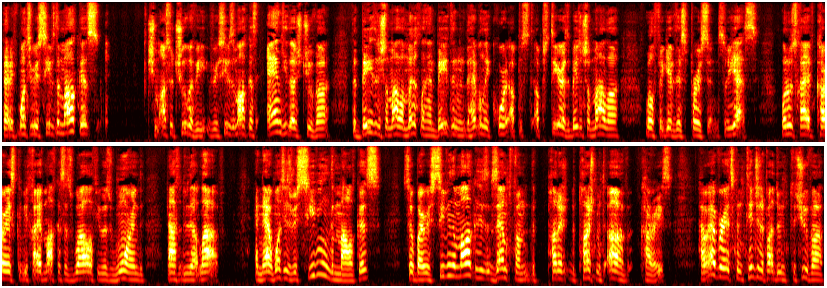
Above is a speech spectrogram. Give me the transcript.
That if once he receives the Malchus, Shemasu Tshuva, if he receives the Malchus and he does Tshuva, the Bezdin Shalmala Mechlahem, Bezdin in the heavenly court up, upstairs, the Bezdin Shalmala will forgive this person. So yes, one who's chayiv kares could be chayiv malchus as well if he was warned not to do that lav. And now once he's receiving the malchus, so by receiving the malchus he's exempt from the, punish, the punishment of kares. However, it's contingent upon doing teshuva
